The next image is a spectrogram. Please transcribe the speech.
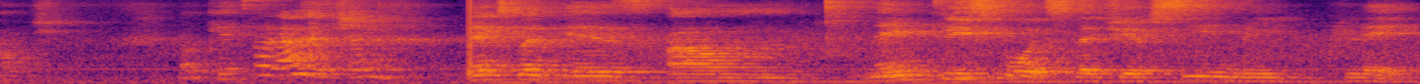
Ouch. Okay. Oh, that was a. Next one is um, name three sports that you have seen me play.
